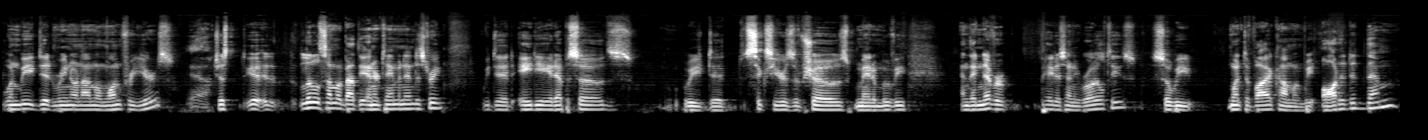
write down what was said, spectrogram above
when we did Reno 911 for years. Yeah. Just a little something about the entertainment industry. We did 88 episodes. We did six years of shows. Made a movie, and they never paid us any royalties. So we went to Viacom and we audited them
